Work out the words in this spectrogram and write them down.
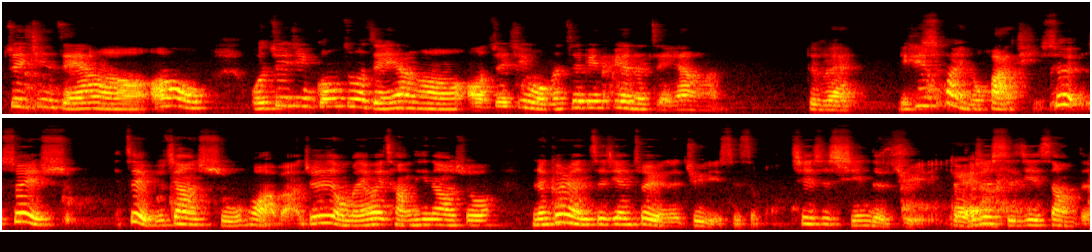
最近怎样哦？哦，我最近工作怎样哦？哦，最近我们这边变得怎样啊？对不对？你可以换一个话题。所以，所以俗这也不像俗话吧？就是我们也会常听到说，人跟人之间最远的距离是什么？其实是心的距离，对啊，不是实际上的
